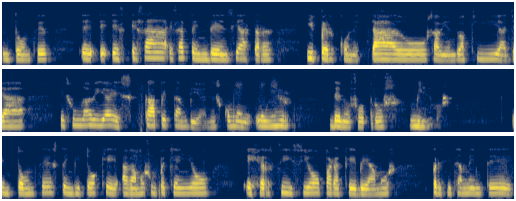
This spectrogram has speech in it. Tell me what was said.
Entonces, eh, eh, es esa, esa tendencia a estar hiperconectado, sabiendo aquí allá, es una vía de escape también, es como huir de nosotros mismos. Entonces te invito a que hagamos un pequeño ejercicio para que veamos precisamente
